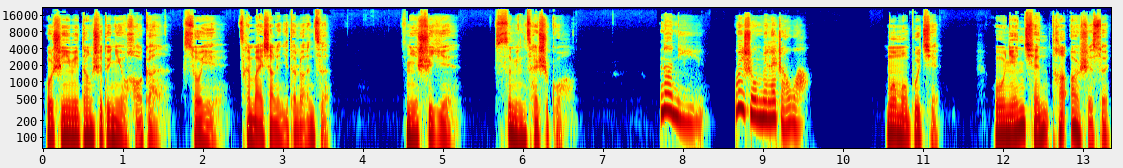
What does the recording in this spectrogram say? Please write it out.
我是因为当时对你有好感，所以才埋下了你的卵子。你是因，思明才是果。那你为什么没来找我？默默不解。五年前他二十岁，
